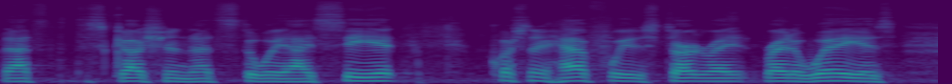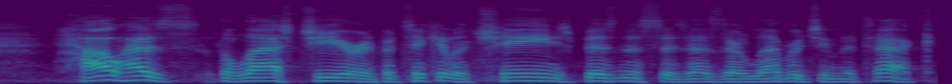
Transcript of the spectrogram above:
That's the discussion, that's the way I see it. The question I have for you to start right, right away is, how has the last year in particular changed businesses as they're leveraging the tech?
